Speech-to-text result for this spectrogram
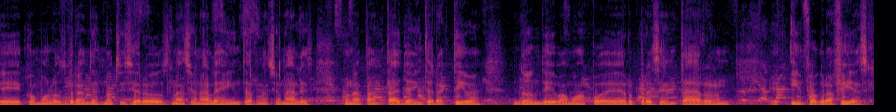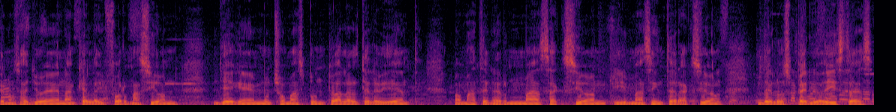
eh, como los grandes noticieros nacionales e internacionales, una pantalla interactiva donde vamos a poder presentar eh, infografías que nos ayuden a que la información llegue mucho más puntual al televidente. Vamos a tener más acción y más interacción de los periodistas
